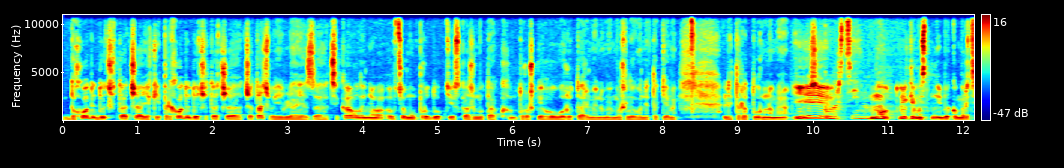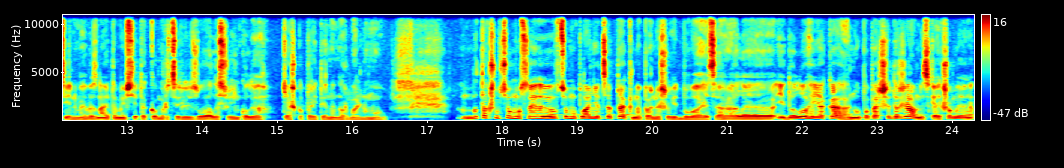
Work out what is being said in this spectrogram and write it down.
доходить до читача, який приходить до читача, читач виявляє зацікавлення в цьому продукті, скажімо так, трошки говорю термінами, можливо, не такими літературними. Більш комерційними. Ну, якимись ніби комерційними. Ви знаєте, ми всі так комерціалізували, що інколи тяжко перейти на нормальну мову. Ну так що в цьому в цьому плані це так, напевне, що відбувається. Але ідеологія яка? Ну, по-перше, державницька. Якщо ми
